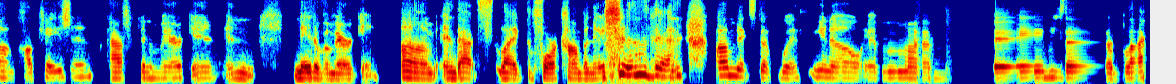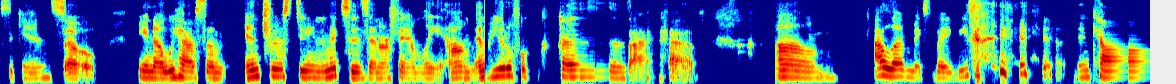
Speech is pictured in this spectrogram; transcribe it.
um, Caucasian, African American, and Native American. Um, and that's like the four combinations that I'm mixed up with, you know, and my babies are skin. So you know, we have some interesting mixes in our family um, and beautiful cousins I have. Um, I love mixed babies. in California,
